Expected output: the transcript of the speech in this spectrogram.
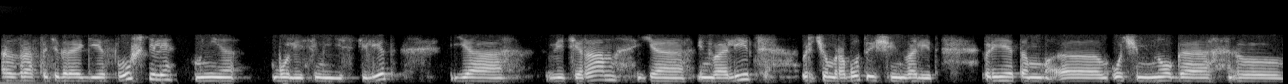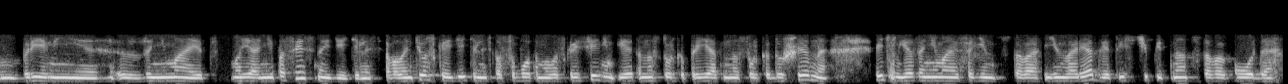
Здравствуйте, дорогие слушатели. Мне более 70 лет. Я ветеран, я инвалид, причем работающий инвалид. При этом э, очень много э, времени занимает моя непосредственная деятельность, а волонтерская деятельность по субботам и воскресеньям, и это настолько приятно, настолько душевно. Этим я занимаюсь 11 января 2015 года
